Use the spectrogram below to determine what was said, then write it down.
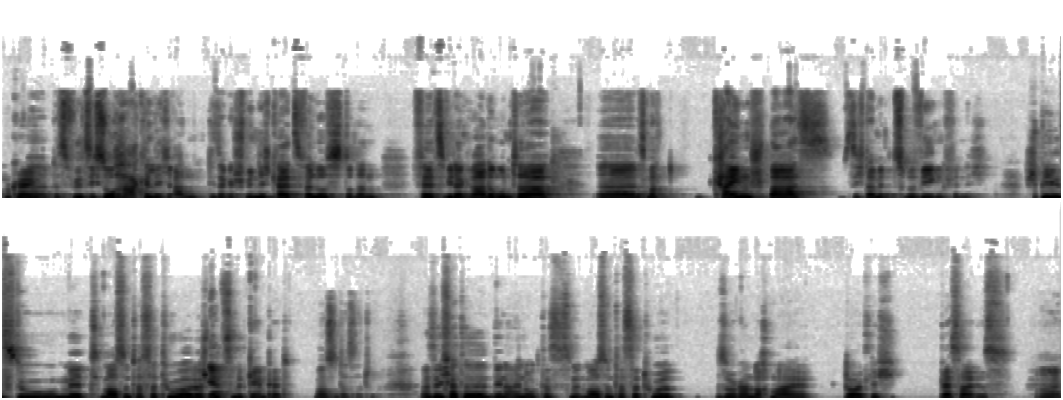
okay. Äh, Das fühlt sich so hakelig an, dieser Geschwindigkeitsverlust und dann fällt es wieder gerade runter. Äh, Das macht keinen Spaß, sich damit zu bewegen, finde ich. Spielst du mit Maus und Tastatur oder spielst Ja. du mit Gamepad? Maus und Tastatur. Also ich hatte den Eindruck, dass es mit Maus und Tastatur sogar nochmal deutlich besser ist. Okay.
